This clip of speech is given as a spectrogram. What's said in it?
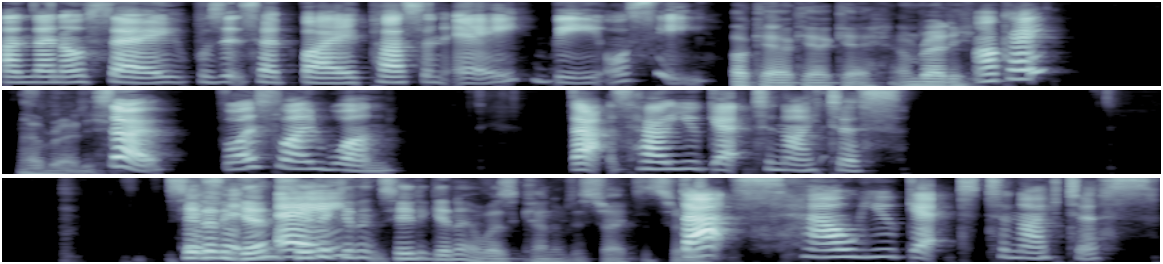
And then I'll say, was it said by person A, B, or C? Okay, okay, okay. I'm ready. Okay? I'm ready. So, Voice line one. That's how you get tinnitus. Say Is that it again. Say it again. Say it again. I was kind of distracted. Sorry. That's how you get tinnitus.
